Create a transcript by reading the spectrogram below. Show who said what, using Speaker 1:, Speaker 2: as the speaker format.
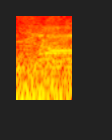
Speaker 1: It's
